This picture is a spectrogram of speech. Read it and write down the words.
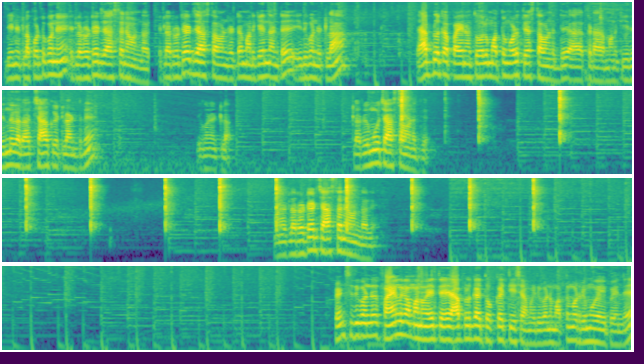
దీన్ని ఇట్లా పట్టుకొని ఇట్లా రొటేట్ చేస్తూనే ఉండాలి. ఇట్లా రొటేట్ చేస్తూ ఉంటే మనకి ఏంటంటే ఇదిగోండి ఇట్లా యాప్లక పైన తోలు మొత్తం కూడా తీస్తూ ఉండిద్ది. అక్కడ మనకి ఇది ఉంది కదా చాకు ఇట్లాంటిది ఇదిగోండి ఇట్లా. ఇట్లా రిమూవ్ చేస్తూ ఉండిద్ది. మనం ఇట్లా రొటేట్ చేస్తూనే ఉండాలి. ఫ్రెండ్స్ ఇదిగోండి ఫైనల్గా మనం అయితే యాపిల్కాయ తొక్క తీసాము. ఇదిగోండి మొత్తం కూడా రిమూవ్ అయిపోయింది.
